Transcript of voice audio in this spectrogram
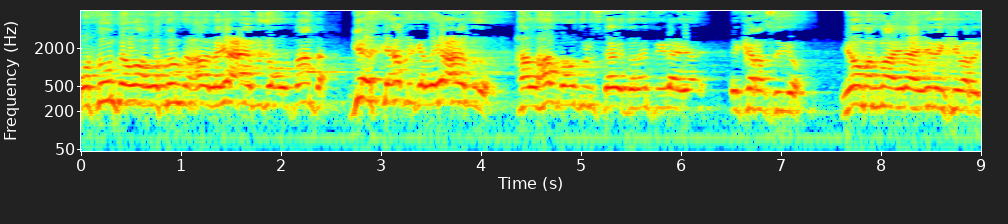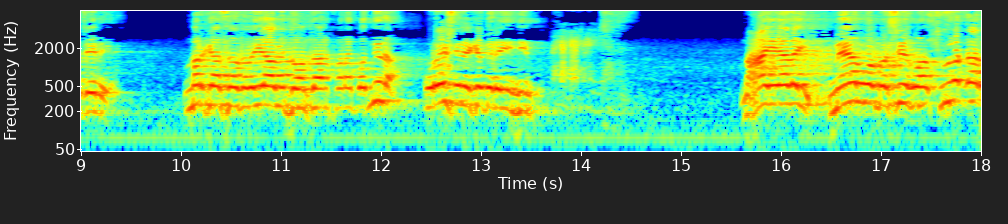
wasuunta waa wasunta laga caabudo awthaanta geeska africa laga caabudo. Hal hal baan u dul istaagi doona inta ilaahay ikaransiiyo yooman maa ilaahay idankii baan rajaynaya. Markaasaad la yaabi doontaan farabadnida quraysh inay ka daran yihiin. Maxaa yeelay meel walba shiikh waa tuulo qaar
